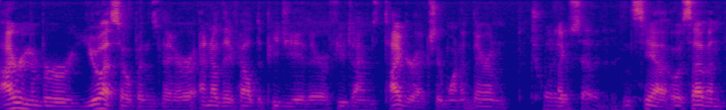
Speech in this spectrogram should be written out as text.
I remember U.S. Opens there. I know they've held the PGA there a few times. Tiger actually won it there in 2007. it's, yeah, 07.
